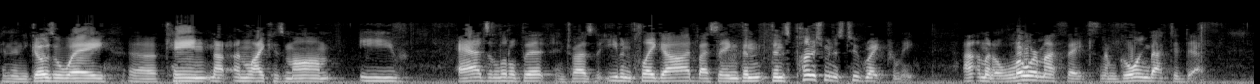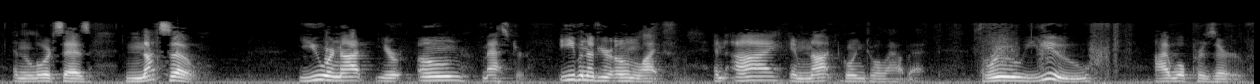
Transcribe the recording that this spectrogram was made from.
and then he goes away. Uh, Cain, not unlike his mom, Eve, adds a little bit and tries to even play God by saying, then, then this punishment is too great for me. I'm going to lower my faith and I'm going back to death. And the Lord says, Not so. You are not your own master, even of your own life. And I am not going to allow that. Through you, I will preserve.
